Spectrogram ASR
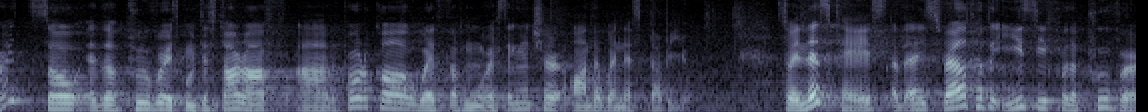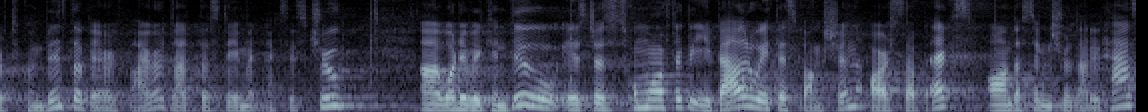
right? So the prover is going to start off uh, the protocol with the homomorphic signature on the witness W. So in this case, uh, it's relatively easy for the prover to convince the verifier that the statement X is true. Uh, what we can do is just homomorphically evaluate this function, R sub X, on the signature that it has,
